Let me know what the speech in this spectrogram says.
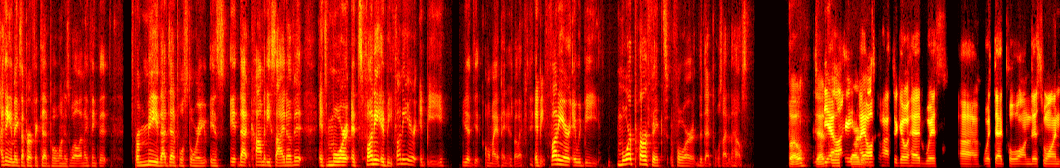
I think it makes a perfect Deadpool one as well. And I think that for me that Deadpool story is it that comedy side of it. It's more it's funny, it'd be funnier, it'd be yeah, all my opinions by the way. It'd be funnier, it would be more perfect for the Deadpool side of the house. Bo, Deadpool. Yeah, I, I also have to go ahead with uh with Deadpool on this one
